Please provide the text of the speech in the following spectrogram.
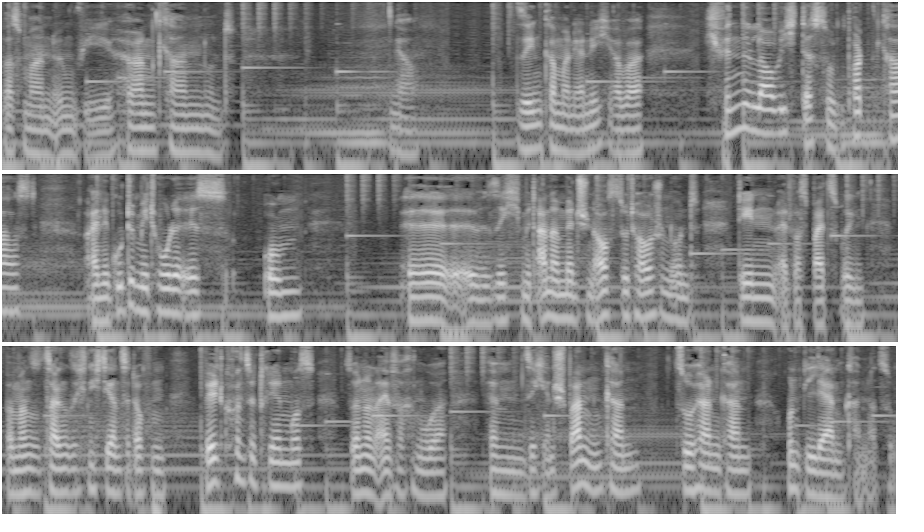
was man irgendwie hören kann und ja, sehen kann man ja nicht, aber ich finde, glaube ich, dass so ein Podcast eine gute Methode ist, um äh, sich mit anderen Menschen auszutauschen und denen etwas beizubringen, weil man sozusagen sich nicht die ganze Zeit auf ein Bild konzentrieren muss, sondern einfach nur ähm, sich entspannen kann, zuhören kann und lernen kann dazu.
